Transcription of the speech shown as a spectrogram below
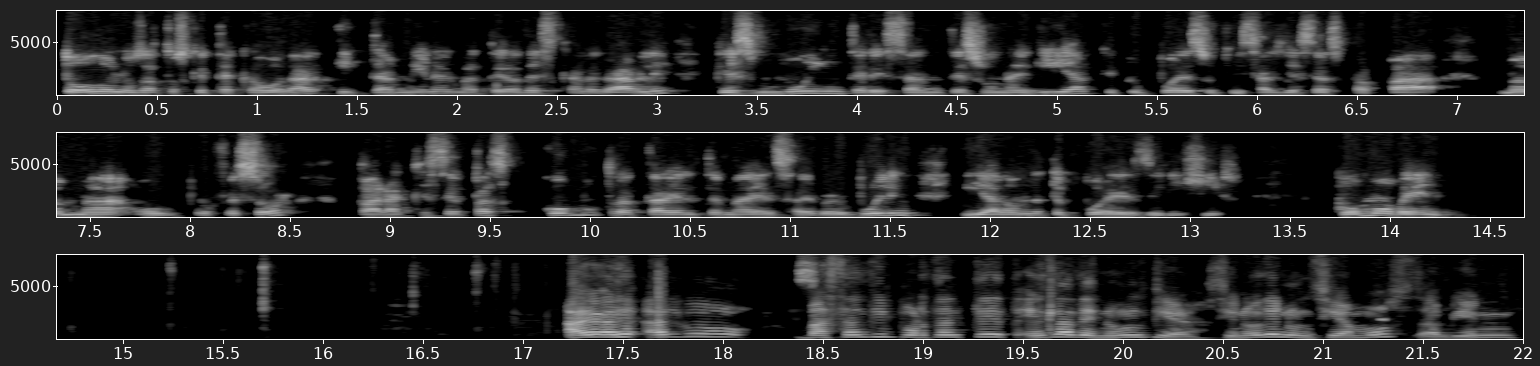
todos los datos que te acabo de dar y también el material descargable, que es muy interesante, es una guía que tú puedes utilizar, ya seas papá, mamá o profesor, para que sepas cómo tratar el tema del cyberbullying y a dónde te puedes dirigir. ¿Cómo ven? Hay, algo bastante importante es la denuncia. Si no denunciamos, también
